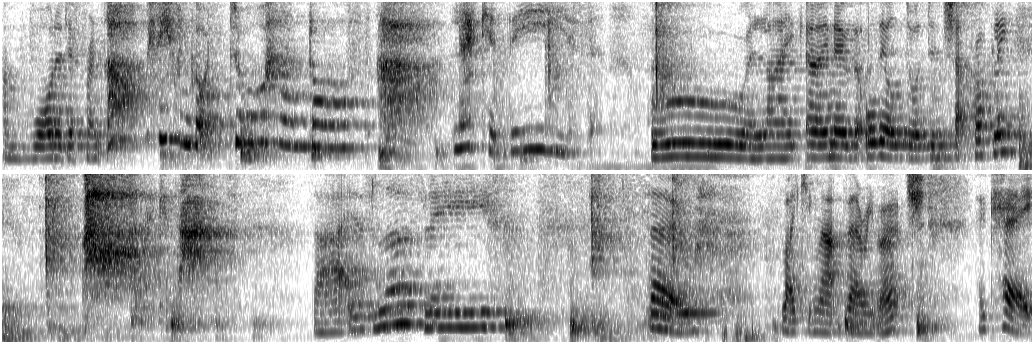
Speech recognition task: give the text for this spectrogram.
And what a difference. Oh, we've even got door handles. Look at these. Ooh, I like, and I know that all the old doors didn't shut properly. Ah, look at that. That is lovely. So, liking that very much. Okay,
